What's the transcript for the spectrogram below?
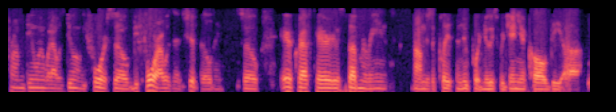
from doing what I was doing before? So before I was in shipbuilding, so aircraft carriers, submarines. Um, there's a place in Newport News, Virginia, called the uh,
